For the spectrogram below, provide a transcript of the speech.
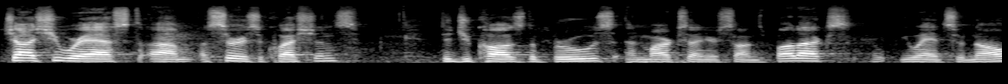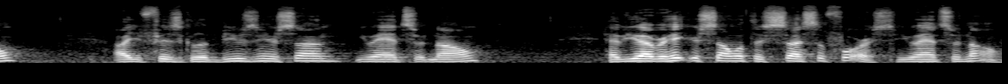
Josh, you were asked um, a series of questions. Did you cause the bruise and marks on your son's buttocks? You answered no. Are you physically abusing your son? You answered no. Have you ever hit your son with excessive force? You answered no.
